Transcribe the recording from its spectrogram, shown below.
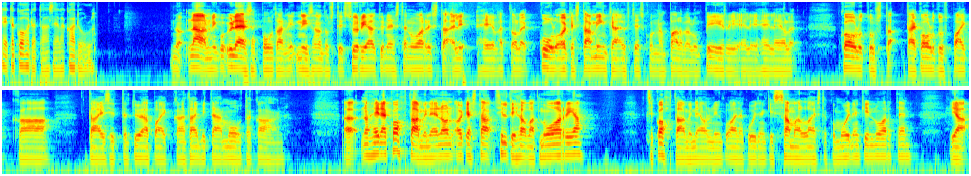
heitä kohdataan siellä kadulla? No, nämä on niin kuin yleensä puhutaan niin sanotusti syrjäytyneistä nuorista, eli he eivät ole kuulu oikeastaan minkään yhteiskunnan palvelun piiriin, eli heillä ei ole koulutusta tai koulutuspaikkaa tai sitten työpaikkaa tai mitään muutakaan. No heidän kohtaaminen on oikeastaan, silti he ovat nuoria, se kohtaaminen on niin kuin aina kuitenkin samanlaista kuin muidenkin nuorten. Ja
